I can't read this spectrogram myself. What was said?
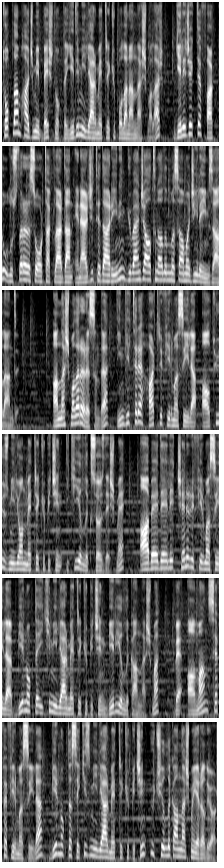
Toplam hacmi 5.7 milyar metreküp olan anlaşmalar, gelecekte farklı uluslararası ortaklardan enerji tedariğinin güvence altına alınması amacıyla imzalandı. Anlaşmalar arasında İngiltere Hartree firmasıyla 600 milyon metreküp için 2 yıllık sözleşme, ABD'li Chenery firmasıyla 1.2 milyar metreküp için 1 yıllık anlaşma ve Alman Sefe firmasıyla 1.8 milyar metreküp için 3 yıllık anlaşma yer alıyor.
